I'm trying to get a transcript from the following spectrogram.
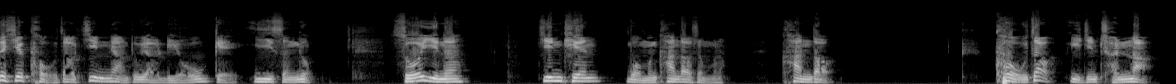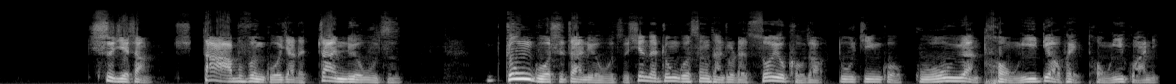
这些口罩尽量都要留给医生用。所以呢，今天我们看到什么呢？看到口罩已经成了世界上大部分国家的战略物资。中国是战略物资，现在中国生产出的所有口罩都经过国务院统一调配、统一管理。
